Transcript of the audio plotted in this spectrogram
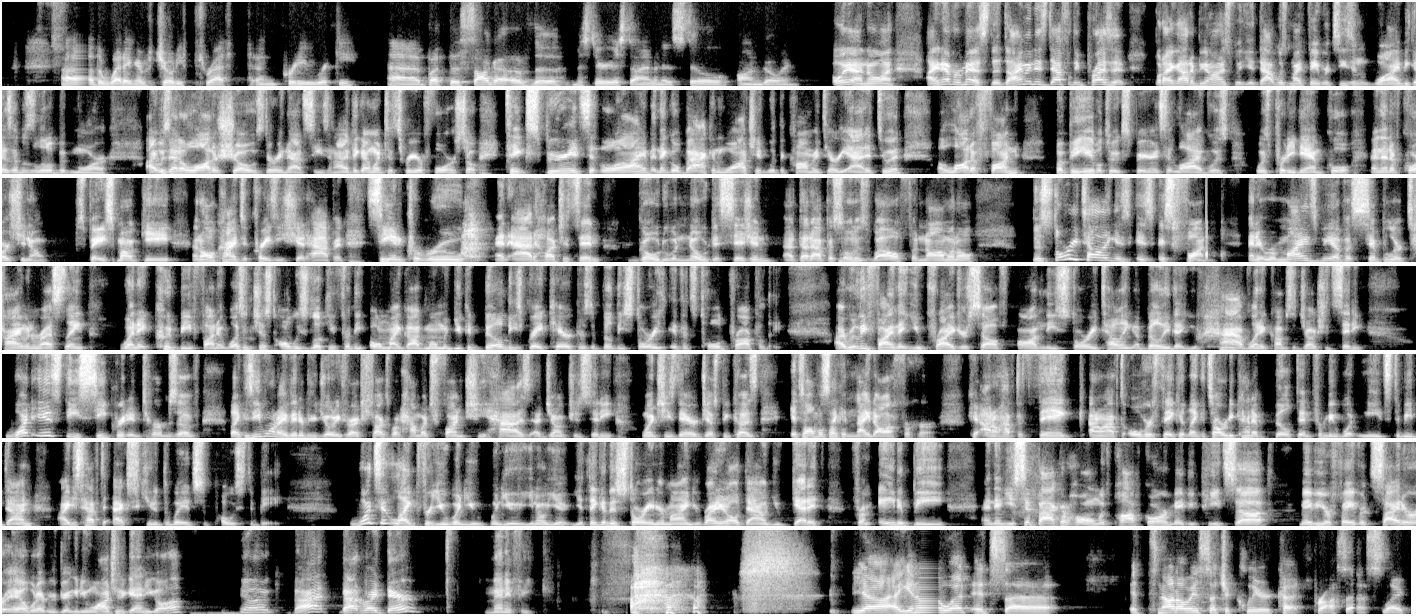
uh, the wedding of Jody Threat and Pretty Ricky. Uh, but the saga of the mysterious diamond is still ongoing. Oh yeah, no, I I never miss. The diamond is definitely present, but I got to be honest with you, that was my favorite season. Why? Because it was a little bit more. I was at a lot of shows during that season. I think I went to three or four. So to experience it live and then go back and watch it with the commentary added to it, a lot of fun. But being able to experience it live was was pretty damn cool. And then of course, you know, Space Monkey and all kinds of crazy shit happen. Seeing Carew and Ad Hutchinson go to a no decision at that episode mm-hmm. as well. Phenomenal. The storytelling is is is fun, and it reminds me of a simpler time in wrestling when it could be fun. It wasn't just always looking for the oh my god moment. You could build these great characters and build these stories if it's told properly. I really find that you pride yourself on the storytelling ability that you have when it comes to Junction City what is the secret in terms of like because even when I've interviewed Jody Threat, she talks about how much fun she has at Junction City when she's there, just because it's almost like a night off for her. Okay, I don't have to think, I don't have to overthink it. Like it's already kind of built in for me what needs to be done. I just have to execute it the way it's supposed to be. What's it like for you when you when you you know you you think of this story in your mind, you write it all down, you get it from A to B, and then you sit back at home with popcorn, maybe pizza, maybe your favorite cider or ale, whatever you're drinking, you watch it again, you go, oh, know, that, that right there, magnifique. yeah, you know what? It's, uh, it's not always such a clear cut process. Like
